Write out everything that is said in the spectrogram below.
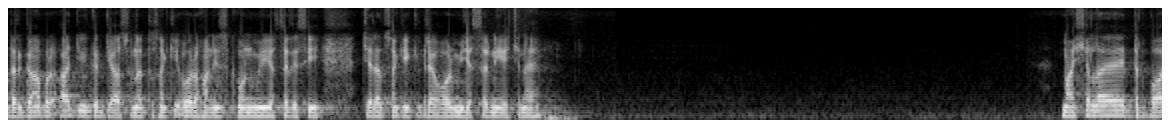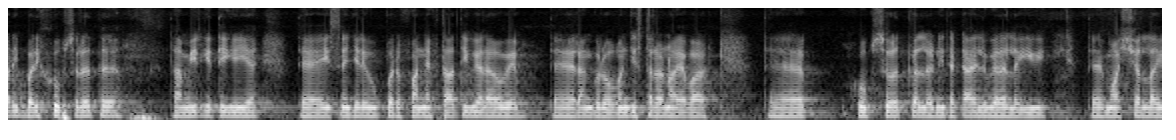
दरगाह पर अज भी जा सुना तुसें कि और रूहानी सुकून मुयसर इसी जरा तुसें किधर होर मुयसर नहीं अचना है। माशाल्लाह दरबार बड़ी खूबसूरत तमीर की गई है। तो इसने जो ऊपर फन अखताती वगैरह हो रंग रोगन जिस तरह ना हुआ तो खूबसूरत कलर नहीं था टाइल वगैरह लगी हुई तो माशाल्लाह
